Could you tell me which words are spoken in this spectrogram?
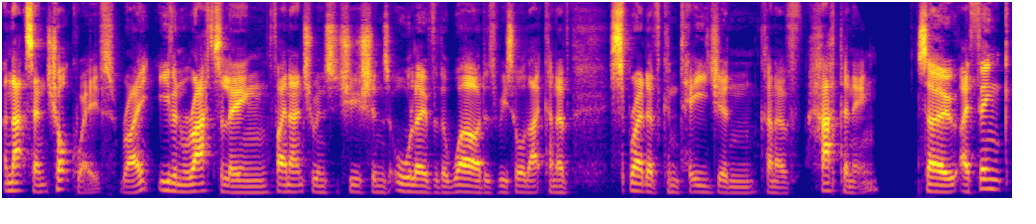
and that sent shockwaves, right? Even rattling financial institutions all over the world as we saw that kind of spread of contagion kind of happening. So I think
